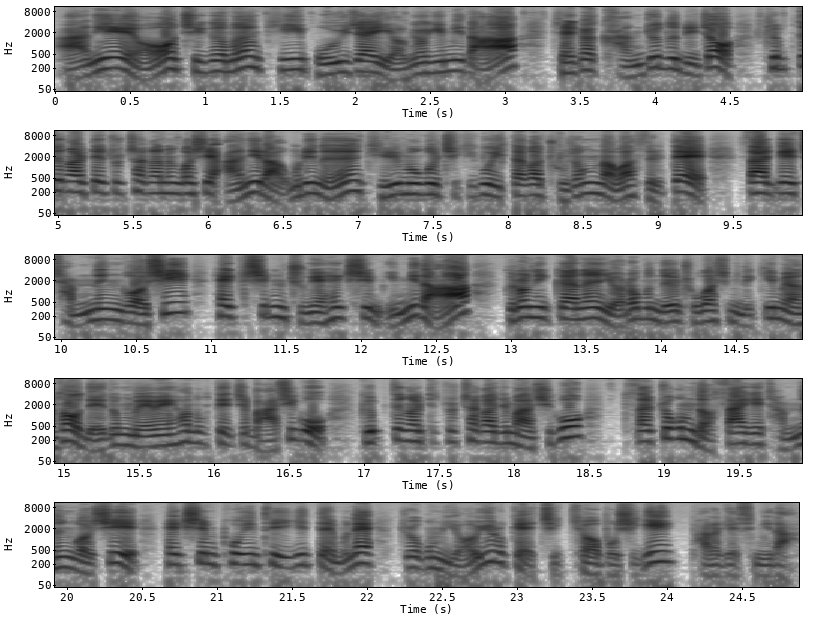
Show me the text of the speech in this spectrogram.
아니에요. 지금은 기 보유자의 영역입니다. 제가 강조드리죠. 급등할 때 쫓아가는 것이 아니라 우리는 길목을 지키고 있다가 조정 나왔을 때 싸게 잡는 것이 핵심 중의 핵심입니다. 그러니까는 여러분들 조바심 느끼면서 내동매매 현혹되지 마시고 급등할 때 쫓아가지 마시고 싸- 조금 더 싸게 잡는 것이 핵심 포인트이기 때문에 조금 여유롭게 지켜보시기 바라겠습니다.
